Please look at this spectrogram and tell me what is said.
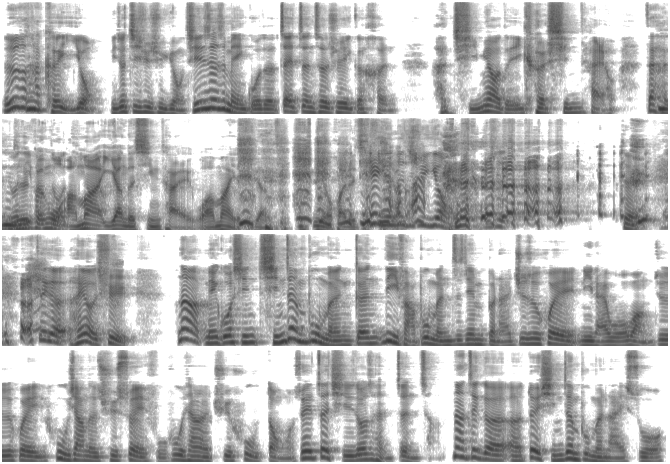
也就是说它可以用，你就继续去用。其实这是美国的在政策缺一个很很奇妙的一个心态哦，在很多地方跟我阿嬷一样的心态，我阿嬷也是这样子，没有坏的经验，就是去用，就是对这个很有趣。那美国行行政部门跟立法部门之间本来就是会你来我往，就是会互相的去说服，互相的去互动哦，所以这其实都是很正常。那这个呃，对行政部门来说，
